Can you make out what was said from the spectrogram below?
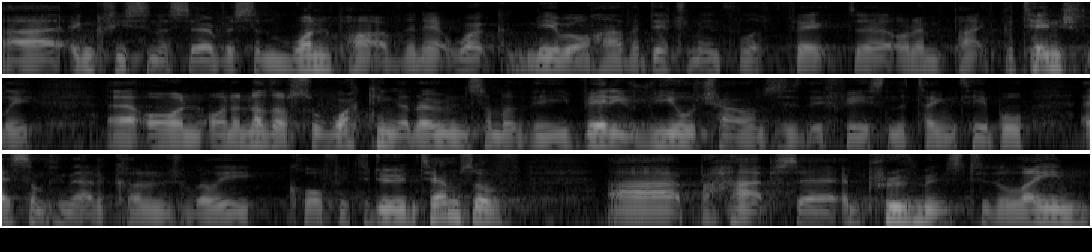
uh, increase in a service in one part of the network may well have a detrimental effect uh, or impact potentially uh, on, on another. So working around some of the very real challenges that they face in the timetable is something that I'd encourage Willie Coffey to do. In terms of uh, perhaps uh, improvements to the line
